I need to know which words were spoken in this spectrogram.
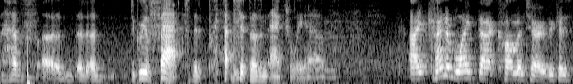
have uh, a, a degree of fact that perhaps it doesn't actually have. i kind of like that commentary because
